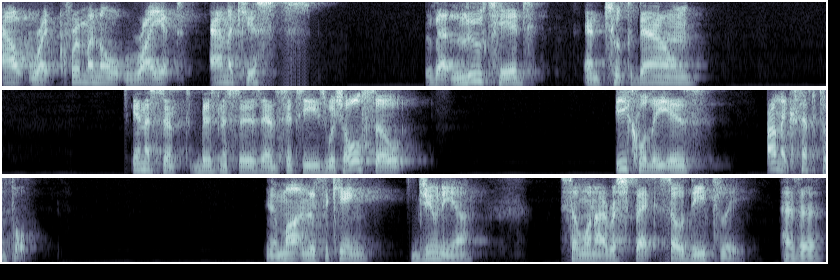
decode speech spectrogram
outright criminal riot anarchists that looted and took down innocent businesses and cities, which also equally is unacceptable. You know, Martin Luther King Jr., someone I respect so deeply, has a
